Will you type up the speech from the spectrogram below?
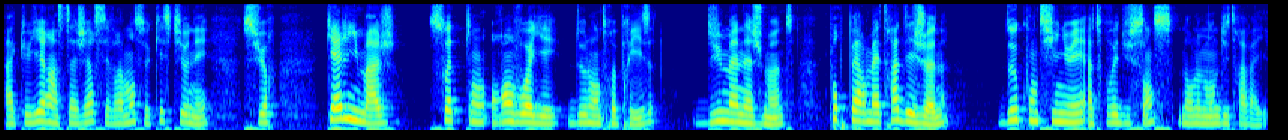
Accueillir un stagiaire, c'est vraiment se questionner sur quelle image souhaite-t-on renvoyer de l'entreprise, du management, pour permettre à des jeunes de continuer à trouver du sens dans le monde du travail.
